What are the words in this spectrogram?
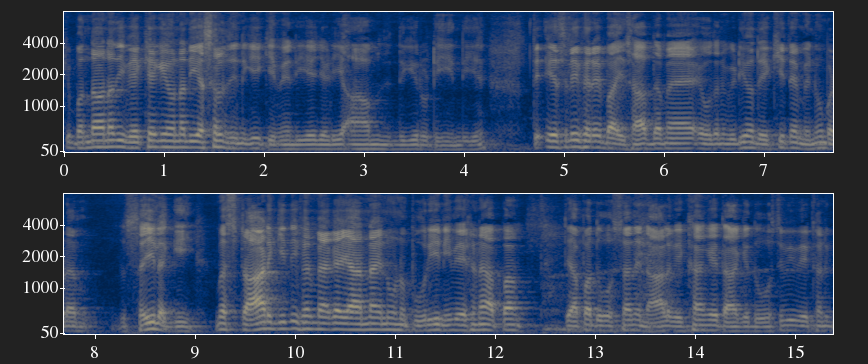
ਕਿ ਬੰਦਾ ਉਹਨਾਂ ਦੀ ਵੇਖੇ ਕਿ ਉਹਨਾਂ ਦੀ ਅਸਲ ਜ਼ਿੰਦਗੀ ਕਿਵੇਂ ਦੀ ਹੈ ਜਿਹੜੀ ਆਮ ਜ਼ਿੰਦਗੀ ਰੂਟੀਨ ਦੀ ਹੈ। ਤੇ ਇਸ ਲਈ ਫਿਰ ਇਹ ਭਾਈ ਸਾਹਿਬ ਦਾ ਮੈਂ ਉਹ ਦਿਨ ਵੀਡੀਓ ਦੇਖੀ ਤੇ ਮੈਨੂੰ ਬੜਾ ਸਹੀ ਲੱਗੀ। ਮੈਂ ਸਟਾਰਟ ਕੀਤੀ ਫਿਰ ਮੈਂ ਕਿਹਾ ਯਾਰ ਨਾ ਇਹਨੂੰ ਹੁਣ ਪੂਰੀ ਨਹੀਂ ਵੇਖਣਾ ਆਪਾਂ ਤੇ ਆਪਾਂ ਦੋਸਤਾਂ ਦੇ ਨਾਲ ਵੇਖਾਂਗੇ ਤਾਂ ਕਿ ਦੋਸਤ ਵੀ ਵੇਖਣ।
